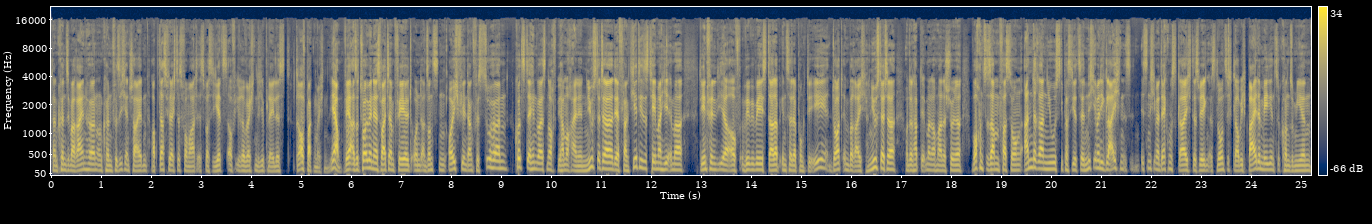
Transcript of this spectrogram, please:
Dann können sie mal reinhören und können für sich entscheiden, ob das vielleicht das Format ist, was sie jetzt auf ihre wöchentliche Playlist draufpacken möchten. Ja, wäre also toll, wenn ihr es weiterempfehlt. Und ansonsten euch vielen Dank fürs Zuhören. Kurz der Hinweis noch, wir haben auch einen Newsletter, der flankiert dieses Thema hier immer. Den findet ihr auf www.startupinsider.de, dort im Bereich Newsletter. Und dann habt ihr immer noch mal eine schöne Wochenzusammenfassung anderer News, die passiert sind. Nicht immer die gleichen, ist nicht immer deckungsgleich. Deswegen, es lohnt sich, glaube ich, beide Medien zu konsumieren.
